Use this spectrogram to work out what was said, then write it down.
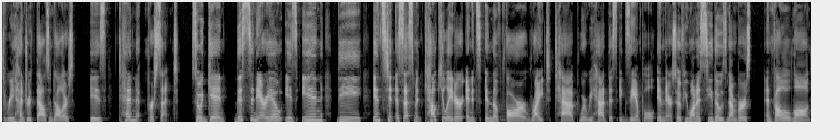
$300,000 is 10%. So, again, this scenario is in the instant assessment calculator and it's in the far right tab where we had this example in there. So, if you want to see those numbers and follow along,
